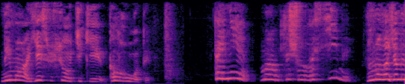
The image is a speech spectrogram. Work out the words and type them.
Нема, є усе, тільки колготи. Та ні, мам, це що, лосіни? Ну, мала, я не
